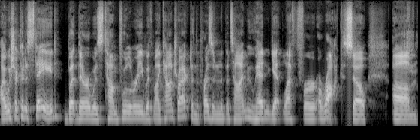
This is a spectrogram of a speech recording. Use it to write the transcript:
I wish I could have stayed, but there was tomfoolery with my contract and the president at the time who hadn't yet left for Iraq. So, um,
